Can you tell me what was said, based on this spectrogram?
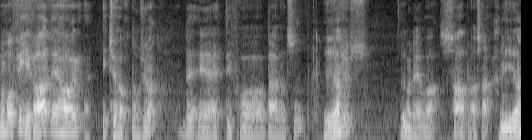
Nummer fire, det har jeg ikke hørt om sjøl. Det er et ifra Berentsen. ja. Hus. Og det var sabla sterkt. Ja.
